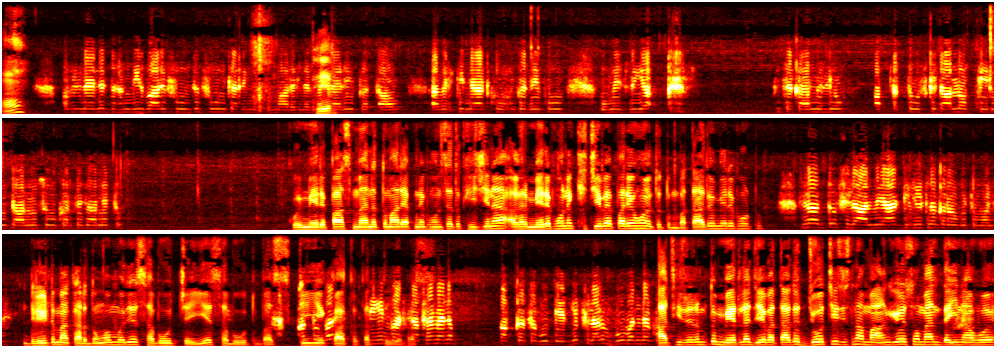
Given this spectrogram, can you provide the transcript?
हाँ? अब मैंने धर्मवीर वाले फ़ोन से फ़ोन करेंगे तुम्हारे लिए फिर? मैं हूँ, बताओ अगर की नेट खोल कर देखो उमेश भैया जगह मिलो अब तक तो उसके डालो अब तेरू डालना शुरू करते जाने तो। कोई मेरे पास मैंने तुम्हारे अपने फ़ोन से तो खींची ना। है अगर मेरे फ़ोन में खींचे हुए पड़े हुए तो तुम बता दो मेरे फ़ोटो। ना तो फ़िलहाल में यार डिलीट ना करोगे तुमने डिलीट मैं कर दूँगा मुझे सबूत चाहिए सबूत बस कि ये का का करती है बस। पक्का सबूत दे दिया फ़िलहाल वो बंदा आज की डेट में तुम मेरे लिए ये बता दो जो चीज़ इसने मांगी हो सो मैंने दई ना हो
